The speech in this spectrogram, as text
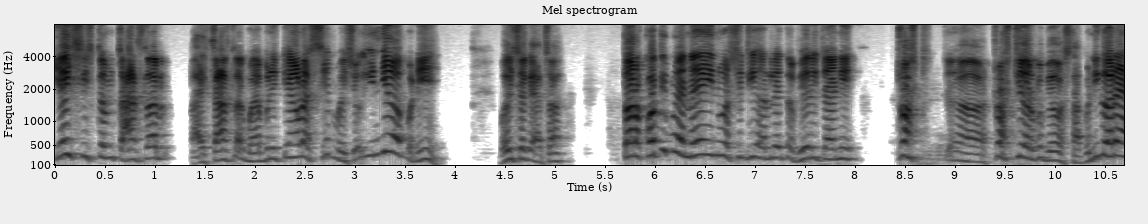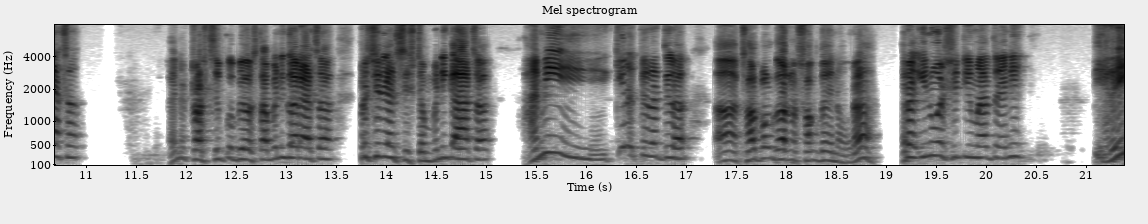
यही सिस्टम चान्सलर भाइस चान्सलर भए पनि त्यहाँ एउटा सेट भइसक्यो। इन्डियामा पनि भइसकेको छ। तर कतिपय नयाँ युनिभर्सिटीहरूले त फेरि चाहिँ नि ट्रस्ट ट्रस्टीहरूको व्यवस्था पनि गरेका छ। होइन ट्रस्टसिपको व्यवस्था पनि गरेका छ। प्रेसिडेन्ट सिस्टम पनि गएको छ। हामी किन त्यतातिर छलफल गर्न सक्दैनौँ र? र युनिभर्सिटीमा चाहिँ नि धेरै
